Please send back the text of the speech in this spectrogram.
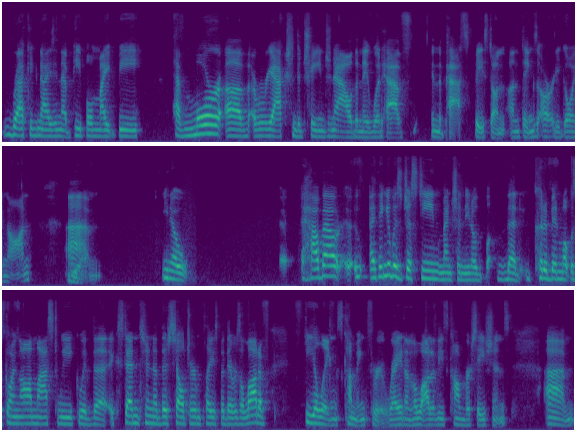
recognizing that people might be have more of a reaction to change now than they would have in the past based on on things already going on. Yeah. um, you know how about i think it was justine mentioned you know that could have been what was going on last week with the extension of the shelter in place but there was a lot of feelings coming through right on a lot of these conversations um,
